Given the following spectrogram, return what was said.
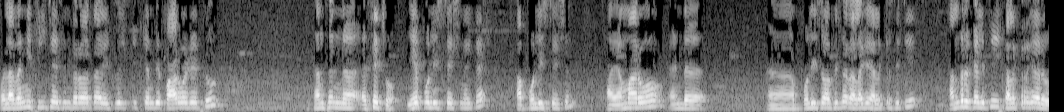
వాళ్ళు అవన్నీ ఫిల్ చేసిన తర్వాత it will it can be forwarded to concern SHO ఏ పోలీస్ స్టేషన్ అయితే ఆ పోలీస్ స్టేషన్ ఆ ఎంఆర్ఓ అండ్ పోలీస్ ఆఫీసర్ అలాగే ఎలక్ట్రిసిటీ అందరూ కలిపి కలెక్టర్ గారు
